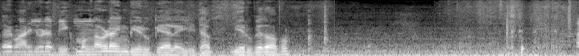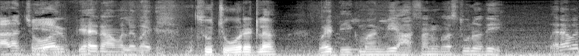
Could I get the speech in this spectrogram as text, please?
તો મારી જોડે ભીખ મંગાવડાવીને બે રૂપિયા લઈ લીધા. બે રૂપિયા તો આપો. સારા ચોર? રૂપિયા ના મળે ભાઈ. શું ચોર એટલે? ભાઈ ભીખ માંગવી આસાન વસ્તુ નથી. બરાબર?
